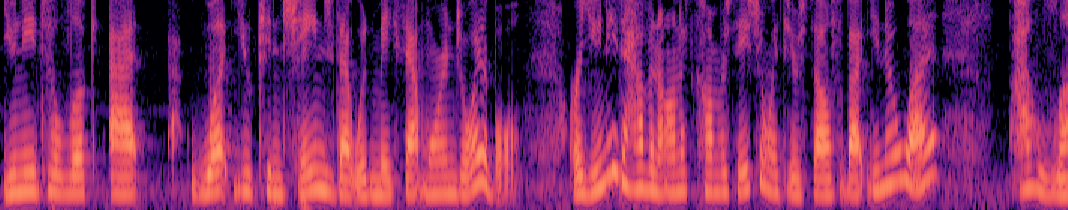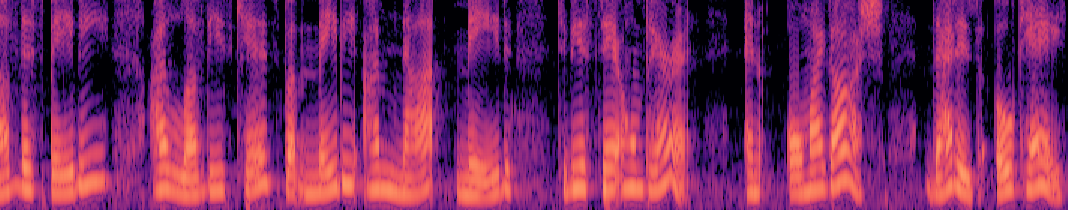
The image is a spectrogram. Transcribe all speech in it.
you need to look at what you can change that would make that more enjoyable. Or you need to have an honest conversation with yourself about, you know what? I love this baby. I love these kids, but maybe I'm not made to be a stay at home parent. And oh my gosh, that is okay.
